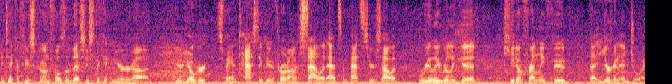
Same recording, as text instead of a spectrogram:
You take a few spoonfuls of this, you stick it in your uh, your yogurt. It's fantastic. You can throw it on a salad, add some fats to your salad. Really, really good keto-friendly food that you're gonna enjoy.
